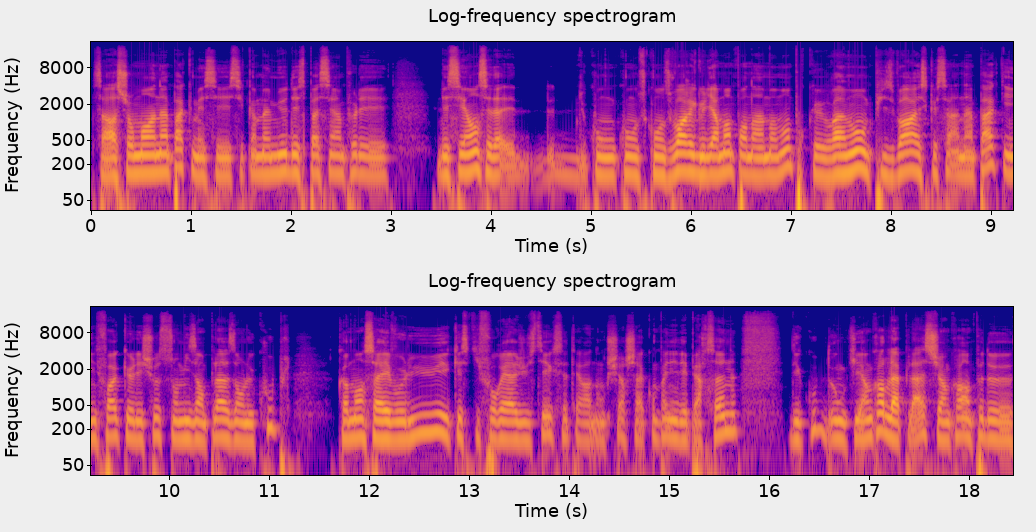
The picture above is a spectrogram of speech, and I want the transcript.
ça aura sûrement un impact, mais c'est quand même mieux d'espacer un peu les, les séances qu'on se voit régulièrement pendant un moment pour que vraiment on puisse voir est-ce que ça a un impact. Et une fois que les choses sont mises en place dans le couple, comment ça évolue et qu'est-ce qu'il faut réajuster, etc. Donc je cherche à accompagner des personnes, des couples, donc il y a encore de la place, j'ai encore un peu de,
